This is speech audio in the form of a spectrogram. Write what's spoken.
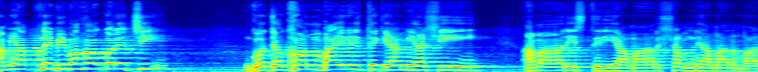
আমি আপনি বিবাহ করেছি। যখন বাইরে থেকে আমি আসি, আমার স্ত্রী আমার সামনে আমার মা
